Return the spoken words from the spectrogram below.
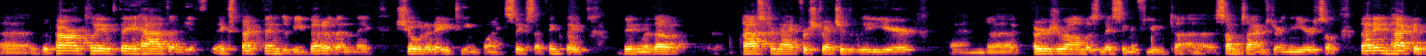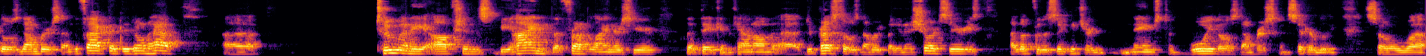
uh, the power play that they have, and you expect them to be better than they showed at 18.6. I think they've been without Pastrnak for stretches of the year, and uh, was missing a few t- uh, sometimes during the year, so that impacted those numbers. And the fact that they don't have uh, too many options behind the frontliners here that they can count on uh, depress those numbers. But in a short series, I look for the signature names to buoy those numbers considerably. So. Uh,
